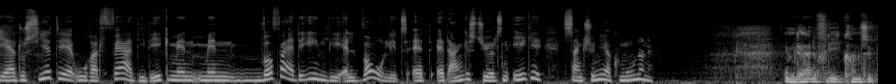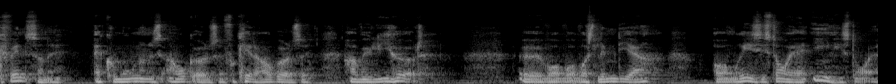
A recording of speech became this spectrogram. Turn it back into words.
Ja, du siger, det er uretfærdigt, ikke? Men, men hvorfor er det egentlig alvorligt, at, at Ankestyrelsen ikke sanktionerer kommunerne? Jamen det er det, fordi konsekvenserne af kommunernes afgørelse, forkerte afgørelse, har vi jo lige hørt, øh, hvor, hvor, hvor slemme de er. Og Maries historie er en historie.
